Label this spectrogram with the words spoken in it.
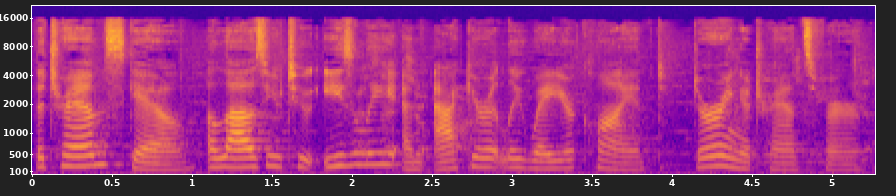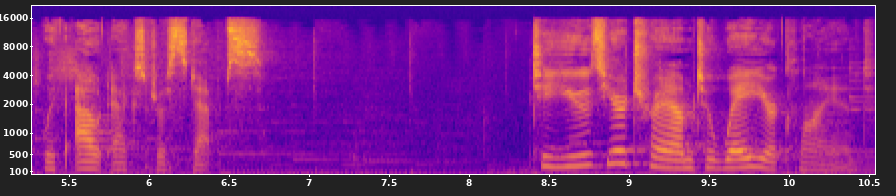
The tram scale allows you to easily and accurately weigh your client during a transfer without extra steps. To use your tram to weigh your client,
